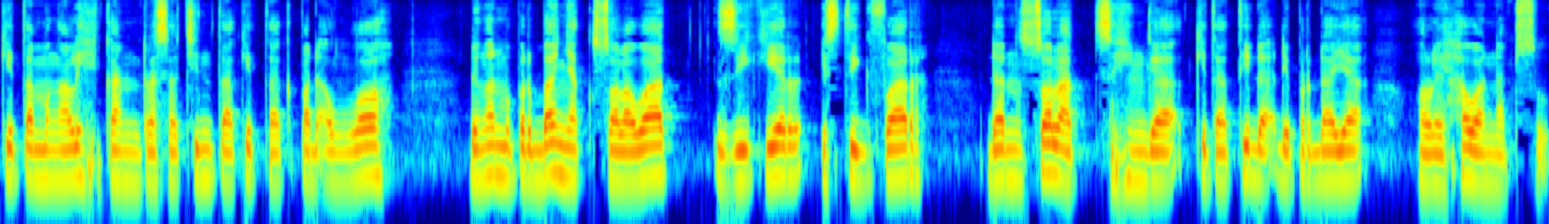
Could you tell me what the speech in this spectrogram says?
kita mengalihkan rasa cinta kita kepada Allah dengan memperbanyak salawat, zikir, istighfar, dan solat sehingga kita tidak diperdaya oleh hawa nafsu.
